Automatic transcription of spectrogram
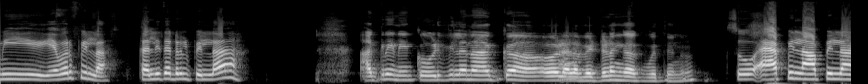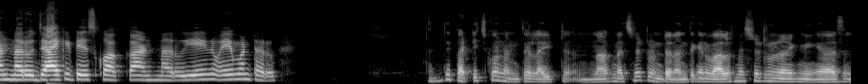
మీ ఎవరి పిల్ల? తల్లిదండ్రుల పిల్ల? అక్క నేను కోడి పిల్ల నా అక్క? వాడు అలా పెట్టడం కాకపోతేను. సో యాపిల్ నా పిల్ల అంటున్నారు జాకెట్ వేసుకో అక్క అంటున్నారు. ఏం ఏమంటారు? అంతే పట్టించుకోను అంతే లైట్. నాకు నచ్చినట్టు ఉంటాను. అంతేకాని వాళ్ళకి నచ్చినట్టు ఉండడానికి నే- అసలు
